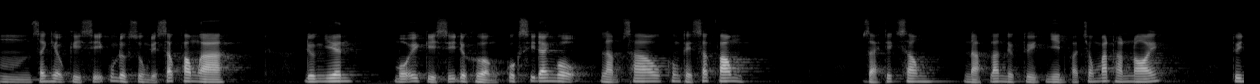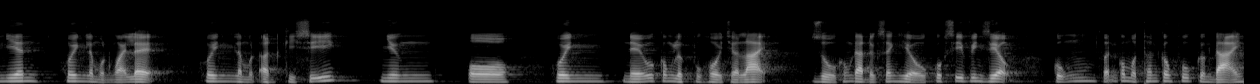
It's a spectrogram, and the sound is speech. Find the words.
Uhm, Danh hiệu kỷ sĩ cũng được dùng để sắc phong à? Đương nhiên, mỗi kỷ sĩ được hưởng quốc sĩ đai ngộ Làm sao không thể sắc phong? Giải thích xong Nạp Lan Nhược Thủy nhìn vào trong mắt hắn nói, Tuy nhiên, Huynh là một ngoại lệ, Huynh là một ẩn kỳ sĩ, Nhưng, Ồ, Huynh nếu công lực phục hồi trở lại, Dù không đạt được danh hiệu quốc sĩ vinh diệu, Cũng vẫn có một thân công phu cường đại.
